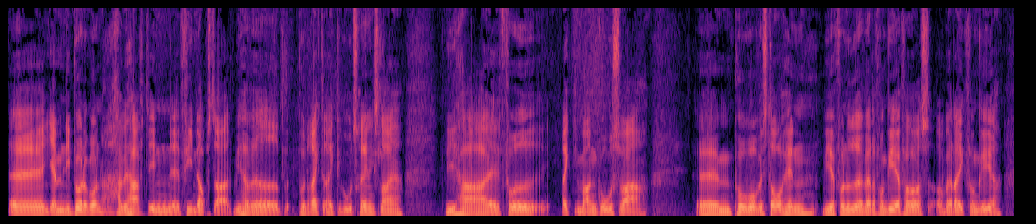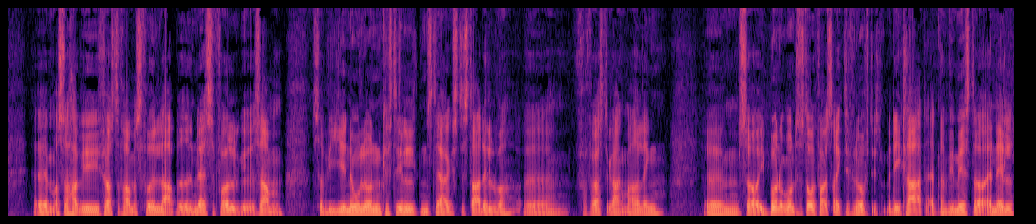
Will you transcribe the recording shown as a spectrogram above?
Øh, jamen, i bund og grund har vi haft en øh, fin opstart. Vi har været på en rigtig, rigtig god træningslejr. Vi har øh, fået rigtig mange gode svar øh, på, hvor vi står henne. Vi har fundet ud af, hvad der fungerer for os, og hvad der ikke fungerer. Øh, og så har vi først og fremmest fået lappet en masse folk øh, sammen, så vi øh, nogenlunde kan stille den stærkeste startelver øh, for første gang meget længe. Øh, så i bund og grund, så står vi faktisk rigtig fornuftigt. Men det er klart, at når vi mister Anel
